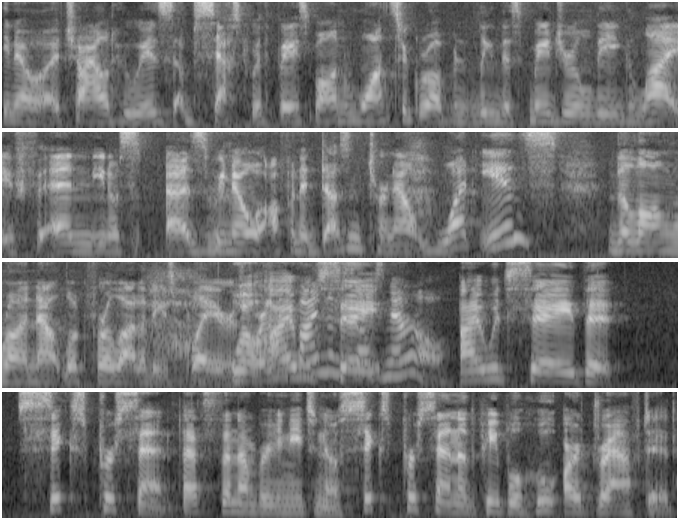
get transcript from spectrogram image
you know, a child who is obsessed with baseball and wants to grow up and lead this major league life, and, you know, as we know, often it doesn't turn out, what is the long run outlook for a lot of these players? Well, Where do they I find would themselves say, now? I would say that 6%, that's the number you need to know. 6% of the people who are drafted,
